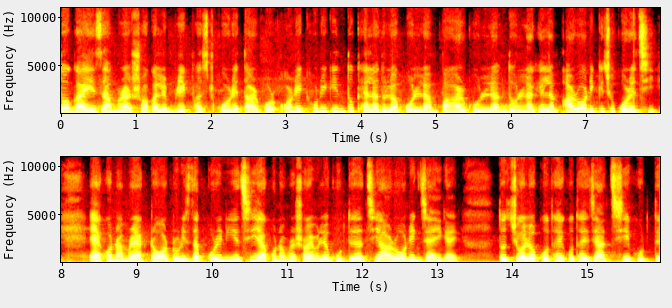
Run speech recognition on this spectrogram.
তো গাইজ আমরা সকালে ব্রেকফাস্ট করে তারপর অনেকক্ষণই কিন্তু খেলাধুলা করলাম, পাহাড় ঘুরলাম, দোলনা খেলাম আরও অনেক কিছু করেছি। এখন আমরা একটা অটো রিজার্ভ করে নিয়েছি, এখন আমরা সবাই মিলে ঘুরতে যাচ্ছি আরও অনেক জায়গায়। তো চলো কোথায় কোথায় যাচ্ছি ঘুরতে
